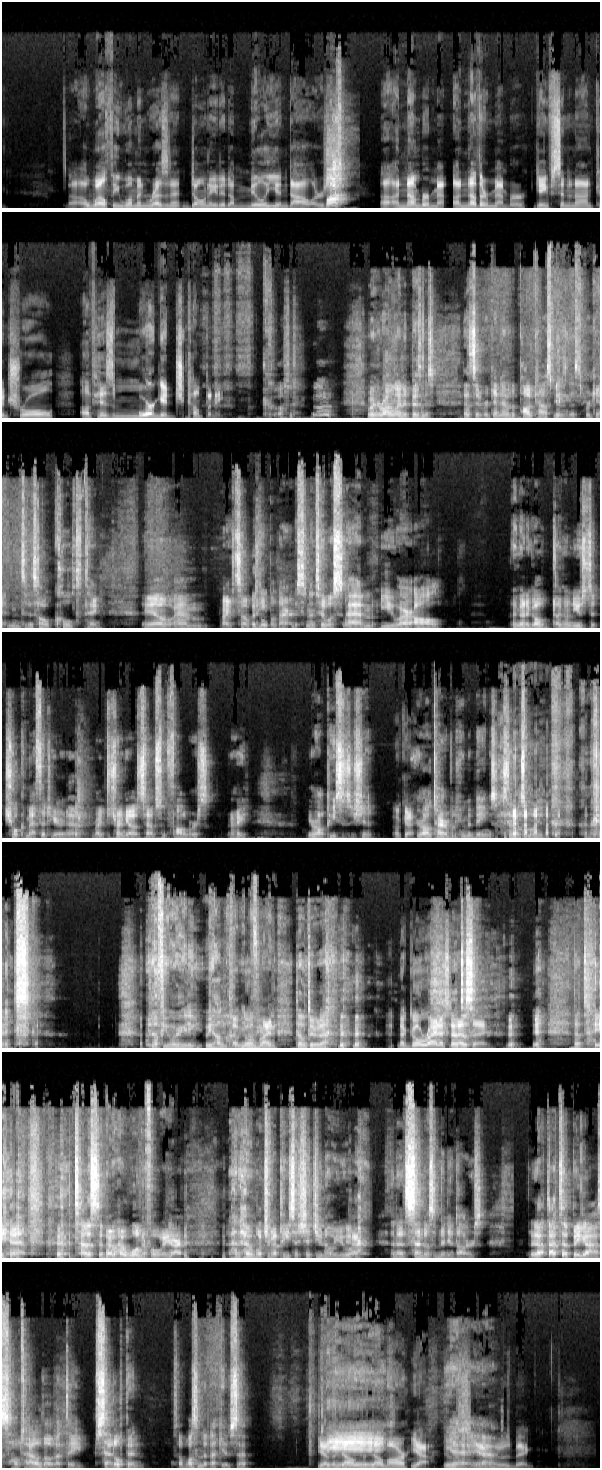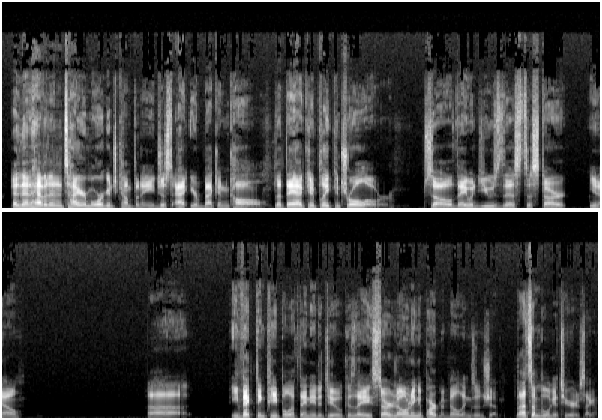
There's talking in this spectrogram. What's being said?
Uh, a wealthy woman resident donated a million dollars. what? Uh, a number, me- another member gave Synanon control of his mortgage company. God. We're in the wrong line of business. That's it. We're getting out of the podcast business. We're getting into this whole cult thing. You know, um, right. So people that are listening to us, um, you are all. I'm gonna go. I'm gonna use the Chuck method here now, right, to try and get ourselves some followers. Right, you're all pieces of shit. Okay. You're all terrible human beings. Send us money. okay. We love you, really. We all love, Now we love you. really. Don't do that. Now go write us an That does- essay. yeah, that yeah. Tell us about how wonderful we are, and how much of a piece of shit you know you Yeah. are, and then send us a million dollars. But That that's a big ass hotel though that they set up in. So wasn't it like it was a Yeah, the Del, the Del Mar. Yeah, it Yeah, was, yeah, yeah. it was big. And then having an entire mortgage company just at your beck and call that they had complete control over. So they would use this to start, you know, uh, evicting people if they needed to because they started owning apartment buildings and shit. That's something we'll get to here in a second.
